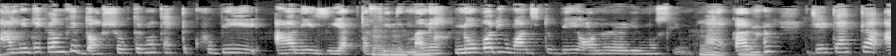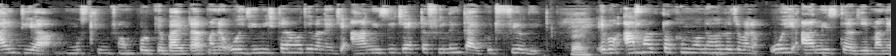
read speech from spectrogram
আমি দেখলাম কি দর্শকদের মধ্যে একটা খুবই আনইজি একটা ফিলিং মানে nobody wants to be honorary Muslim. হ্যাঁ? কারণ যেটা একটা আইডিয়া মুসলিম সম্পর্কে বা এটা মানে ওই জিনিসটার মধ্যে মানে যে আনইজি যে একটা feeling I could feel it এবং আমার তখন মনে হলো যে মানে ওই আনিসটা যে মানে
